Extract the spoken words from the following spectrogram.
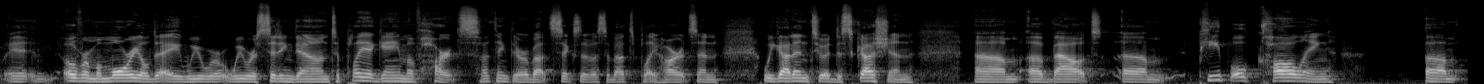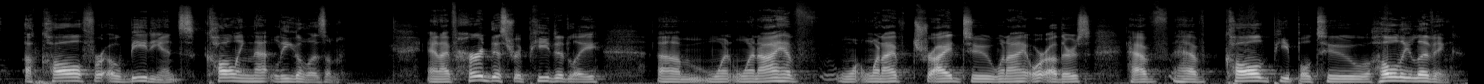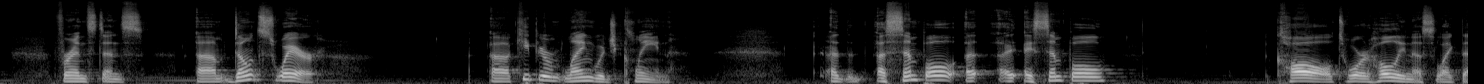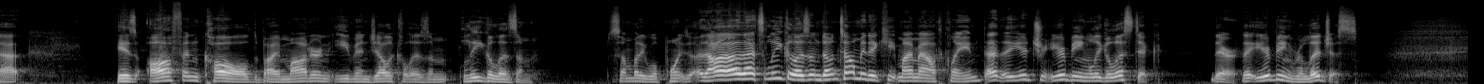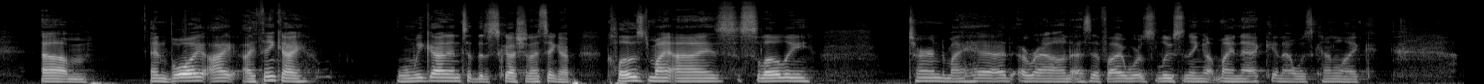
over Memorial Day, we were, we were sitting down to play a game of hearts. I think there were about six of us about to play hearts, and we got into a discussion um, about um, people calling um, a call for obedience, calling that legalism and I've heard this repeatedly um, when when I have when I've tried to when I or others have have called people to holy living. For instance, um, don't swear. Uh, keep your language clean. A, a simple a, a simple call toward holiness like that is often called by modern evangelicalism legalism. Somebody will point, oh, that's legalism. Don't tell me to keep my mouth clean. That, you're, you're being legalistic there, that you're being religious. Um, and boy, I, I think I, when we got into the discussion, I think I closed my eyes, slowly turned my head around as if I was loosening up my neck, and I was kind of like,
